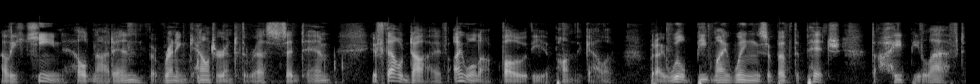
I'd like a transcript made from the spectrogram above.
Alichin held not in, but running counter unto the rest, said to him, If thou dive, I will not follow thee upon the gallop, but I will beat my wings above the pitch, the height be left,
